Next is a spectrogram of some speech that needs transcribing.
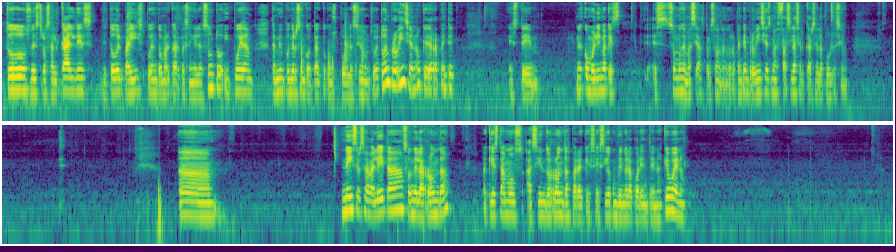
todos nuestros alcaldes de todo el país puedan tomar cartas en el asunto y puedan también ponerse en contacto con su población, sobre todo en provincia, ¿no? Que de repente, este, no es como Lima que es, somos demasiadas personas, de repente en provincia es más fácil acercarse a la población. Ah, Neisser Zabaleta son de la ronda. Aquí estamos haciendo rondas para que se siga cumpliendo la cuarentena. Qué bueno.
